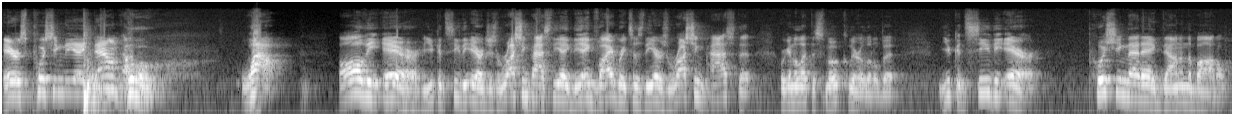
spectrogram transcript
Air's pushing the egg down. Oh, wow. All the air, you can see the air just rushing past the egg. The egg vibrates as the air is rushing past it. We're going to let the smoke clear a little bit. You could see the air pushing that egg down in the bottle.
